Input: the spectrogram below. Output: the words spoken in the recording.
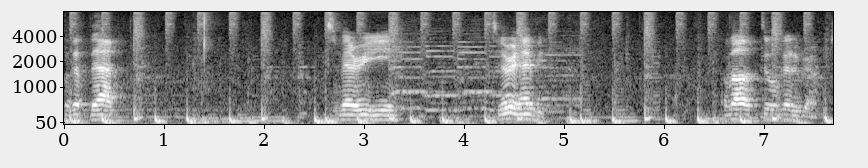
Look at that. It's very, it's very heavy. About two kilograms.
